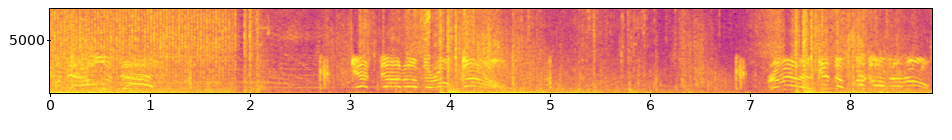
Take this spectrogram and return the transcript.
What the hell was that? The fuck off the roof!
